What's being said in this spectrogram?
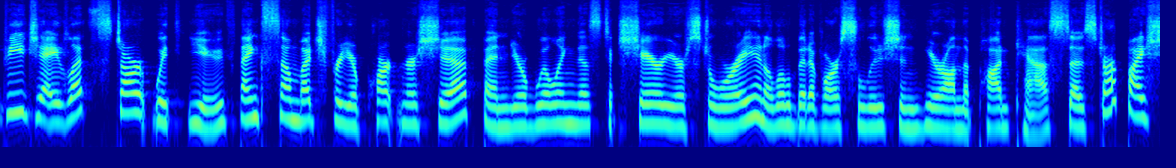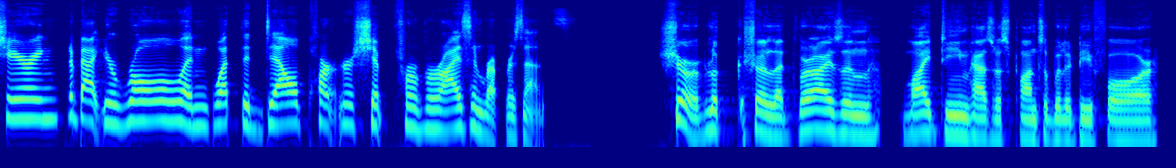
Vijay, let's start with you. Thanks so much for your partnership and your willingness to share your story and a little bit of our solution here on the podcast. So, start by sharing about your role and what the Dell partnership for Verizon represents. Sure. Look, sure. At Verizon, my team has responsibility for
